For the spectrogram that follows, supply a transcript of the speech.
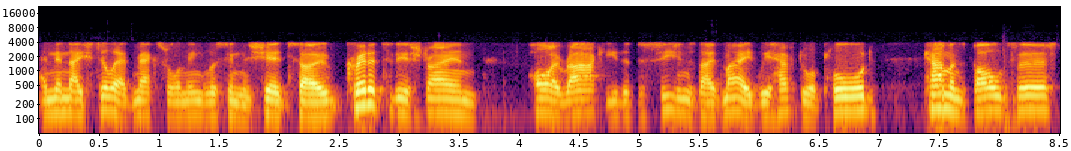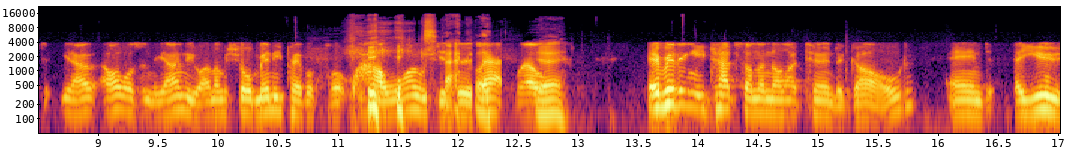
And then they still had Maxwell and Inglis in the shed. So credit to the Australian hierarchy, the decisions they've made. We have to applaud. Cummins bowled first. You know, I wasn't the only one. I'm sure many people thought, wow, why would you do that? Well, yeah. everything he touched on the night turned to gold. And uh, you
